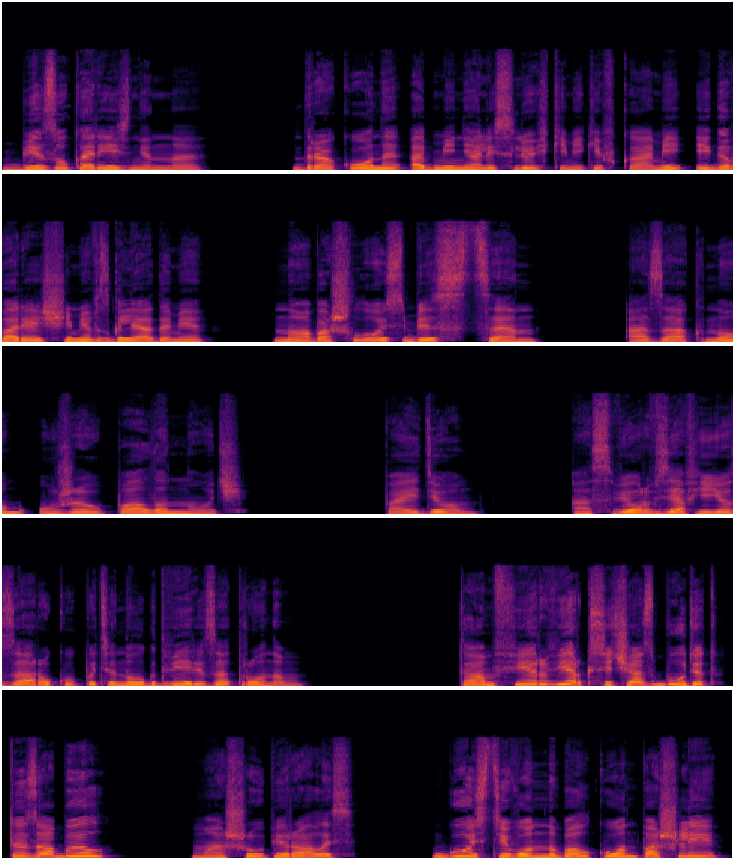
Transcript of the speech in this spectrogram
безукоризненно. Драконы обменялись легкими кивками и говорящими взглядами, но обошлось без сцен, а за окном уже упала ночь. «Пойдем». А свер, взяв ее за руку, потянул к двери за троном. «Там фейерверк сейчас будет, ты забыл?» Маша упиралась. «Гости вон на балкон пошли».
